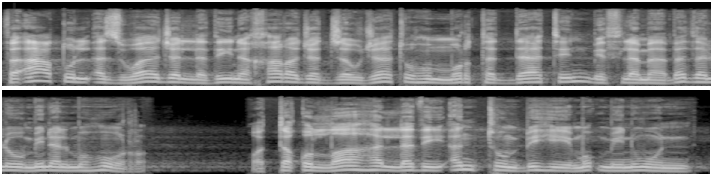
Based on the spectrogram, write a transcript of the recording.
فأعطوا الأزواج الذين خرجت زوجاتهم مرتدات مثل ما بذلوا من المهور. واتقوا الله الذي أنتم به مؤمنون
